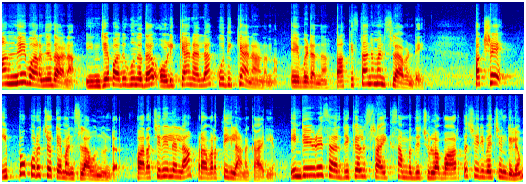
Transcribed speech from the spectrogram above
അന്നേ പറഞ്ഞതാണ് ഇന്ത്യ പതുങ്ങുന്നത് ഒളിക്കാനല്ല കുതിക്കാനാണെന്ന്. എവിടെന്ന്? പാകിസ്ഥാന് മനസ്സിലാവണ്ടേ? പക്ഷേ ഇപ്പോൾ കുറച്ചൊക്കെ മനസ്സിലാവുന്നുണ്ട്. പറച്ചിലിലല്ല പ്രവൃത്തിയിലാണ് കാര്യം. ഇന്ത്യയുടെ സർജിക്കൽ സ്ട്രൈക്ക് സംബന്ധിച്ചുള്ള വാർത്ത ശരിവെച്ചെങ്കിലും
